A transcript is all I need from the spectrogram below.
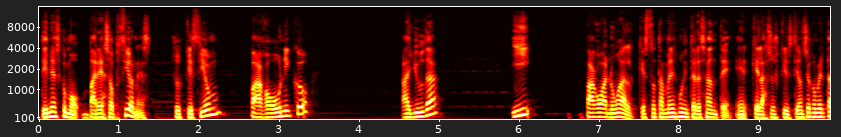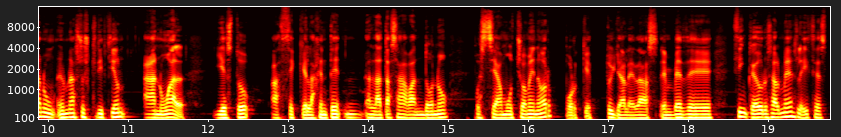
Tienes como varias opciones. Suscripción, pago único, ayuda y pago anual, que esto también es muy interesante, eh, que la suscripción se convierta en, una suscripción anual. Y esto hace que la gente, la tasa de abandono, pues sea mucho menor, porque tú ya le das, en vez de 5 euros al mes, le dices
